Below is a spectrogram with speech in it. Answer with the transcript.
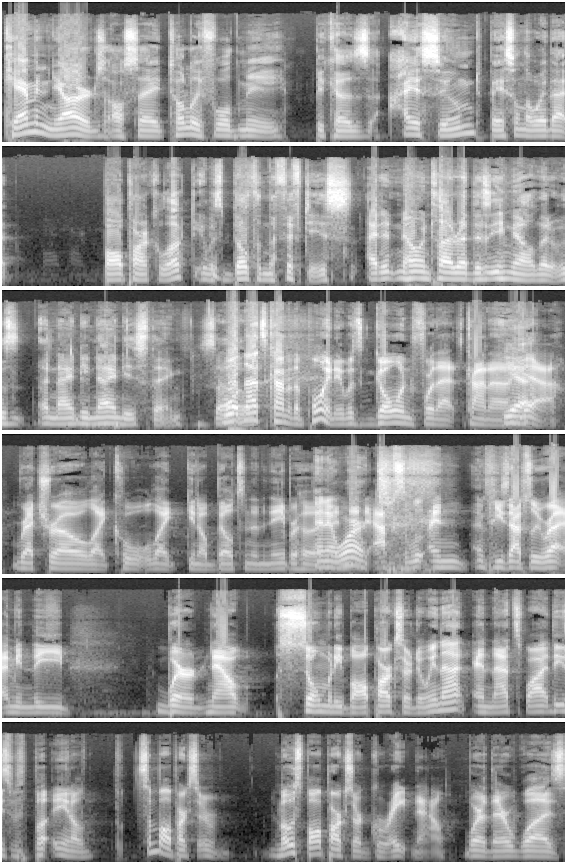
Camden Yards, I'll say, totally fooled me because I assumed, based on the way that ballpark looked, it was built in the 50s. I didn't know until I read this email that it was a 1990s thing. So Well, that's kind of the point. It was going for that kind of Yeah. yeah. retro, like cool, like you know, built into the neighborhood, And it worked. absolutely, and he's absolutely right. I mean, the where now so many ballparks are doing that, and that's why these, you know, some ballparks are most ballparks are great now. Where there was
